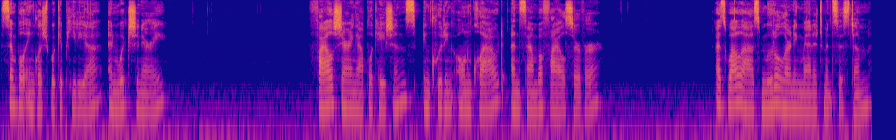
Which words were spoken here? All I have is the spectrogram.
Simple English Wikipedia, and Wiktionary, file sharing applications, including OwnCloud and Samba File Server, as well as Moodle Learning Management System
